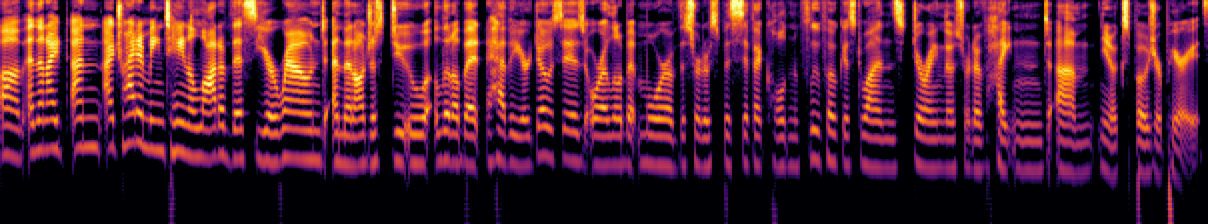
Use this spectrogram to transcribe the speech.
um, and then I and I try to maintain a lot of this year round, and then I'll just do a little bit heavier doses or a little bit more of the sort of specific cold and flu focused ones during those sort of heightened, um, you know, exposure periods.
